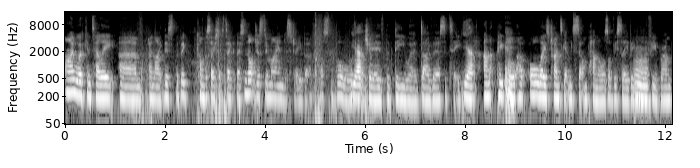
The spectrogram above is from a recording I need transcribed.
I work in telly, um, and like this, the big conversation that's taken place, not just in my industry, but across the board, Yeah. which is the D word, diversity. Yeah. And people are always trying to get me to sit on panels, obviously, being one Mm. of a few brown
